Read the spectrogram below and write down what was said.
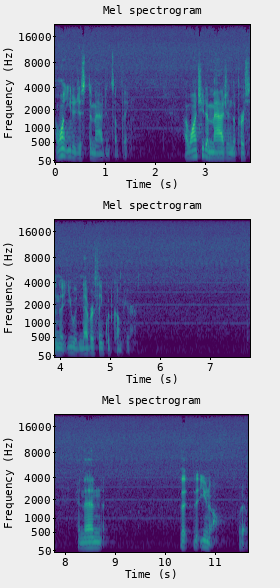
I want you to just imagine something. I want you to imagine the person that you would never think would come here. And then, that, that you know, whatever.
